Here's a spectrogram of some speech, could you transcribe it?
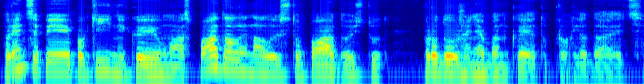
В принципі, покійники у нас падали на листопад, ось тут продовження банкету проглядається.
